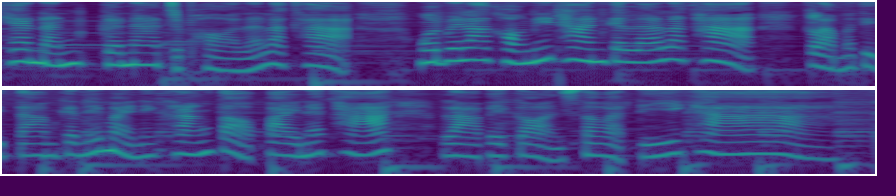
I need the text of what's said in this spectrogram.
แค่นั้นก็น่าจะพอแล้วล่ะค่ะ หมดเวลาของนิทานกันแล้วล่ะค่ะ กลับมาติดตามกันได้ใหม่ในครั้งต่อไปนะคะ ลาไปก่อนสวัสดีค่ะ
